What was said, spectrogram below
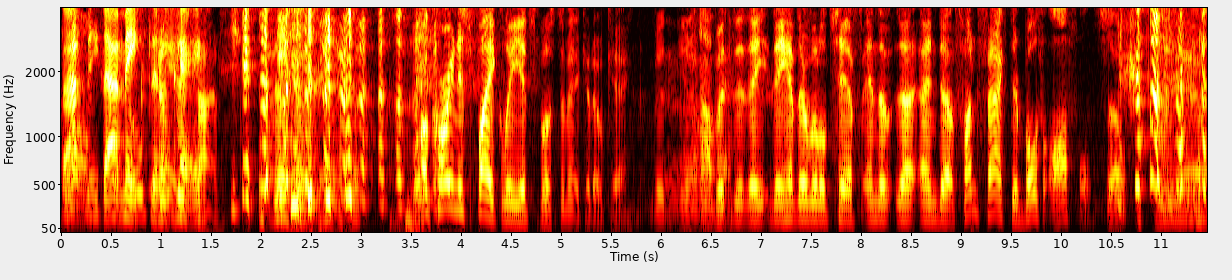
That Well, makes that it makes it okay. this Okay. time, Yeah. according to Spike Lee, it's supposed to make it okay. But you know, Okay. but they they have their little tiff, and the, the and uh, fun fact, they're both awful. So Yeah.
